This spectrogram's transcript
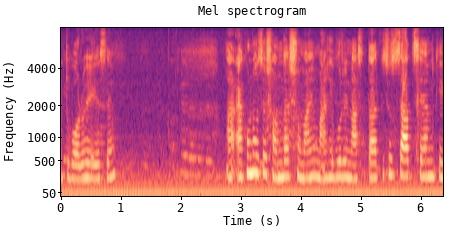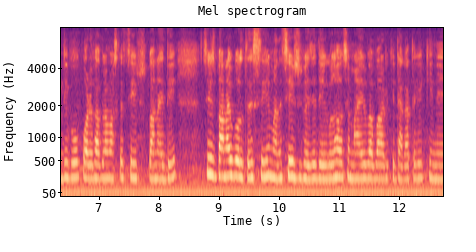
একটু বড় হয়ে গেছে। আর এখন হচ্ছে সন্ধ্যার সময় মাহিবুরি নাস্তা, কিছু চাচ্ছে আমি কি দিব? পরে ভাবলাম আজকে চিপস বানাই দিই। চিপস বানাই বলতেছি মানে চিপস ভেজে দিই। এগুলো হচ্ছে মায়ের বাবা আর কি ঢাকা থেকে কিনে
